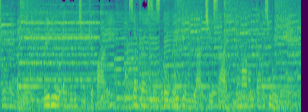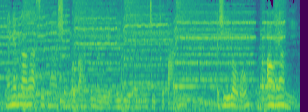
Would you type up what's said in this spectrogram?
ထုတ်လွှင့်နေတဲ့ Radio NUG ဖြစ်ပါတယ်။ San Francisco Bay Area အခြေစိုက်မြန်မာမိသားစုတွေနဲ့နိုင်ငံတကာကစေတနာရှင်လို့အားပေးနေတဲ့ Radio NUG ဖြစ်ပါတယ်။အရေးတော်ပုံအောင်ရမည်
